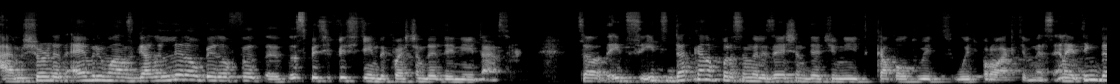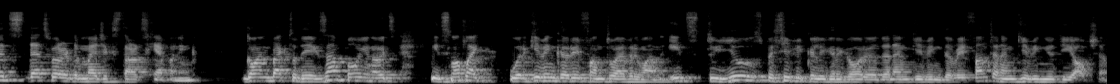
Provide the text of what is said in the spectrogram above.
I'm sure that everyone's got a little bit of uh, the specificity in the question that they need answered. So it's it's that kind of personalization that you need coupled with with proactiveness, and I think that's that's where the magic starts happening. Going back to the example, you know, it's it's not like we're giving a refund to everyone. It's to you specifically, Gregorio, that I'm giving the refund and I'm giving you the option,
